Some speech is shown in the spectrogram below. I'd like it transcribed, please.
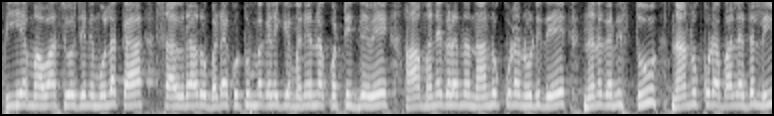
ಪಿಎಂ ಆವಾಸ್ ಯೋಜನೆ ಮೂಲಕ ಸಾವಿರಾರು ಬಡ ಕುಟುಂಬಗಳಿಗೆ ಮನೆಯನ್ನ ಕೊಟ್ಟಿದ್ದೇವೆ. ಆ ಮನೆಗಳನ್ನು ನಾನು ಕೂಡ ನೋಡಿದೆ. ನನಗನಿಸ್ತು, ನಾನು ಕೂಡ ಬಾಲ್ಯದಲ್ಲಿ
